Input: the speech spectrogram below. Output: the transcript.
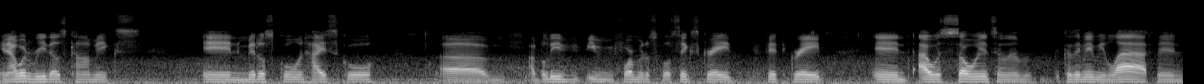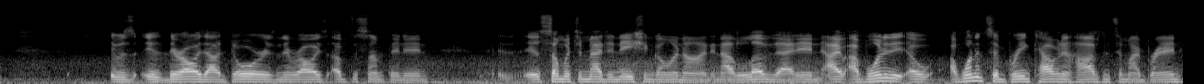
And I would read those comics in middle school and high school. Um, I believe even before middle school, sixth grade, fifth grade, and I was so into them because they made me laugh and it was it, they were always outdoors and they were always up to something and was so much imagination going on and I love that and I, I've wanted it oh, I wanted to bring Calvin and Hobbes into my brand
